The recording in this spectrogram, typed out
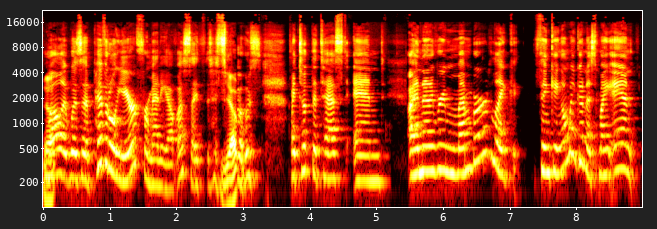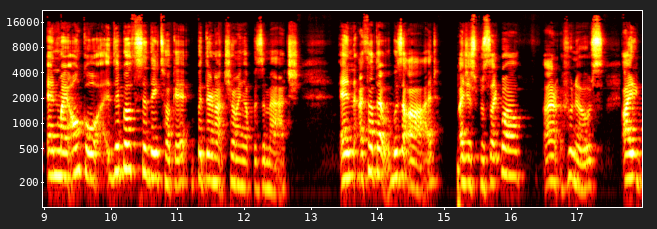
Yeah. well, it was a pivotal year for many of us, I, I Yep. suppose. I took the test and and I remember like thinking, "Oh my goodness, my aunt and my uncle, they both said they took it, but they're not showing up as a match." And I thought that was odd. I just was like, "Well, I, who knows?" I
